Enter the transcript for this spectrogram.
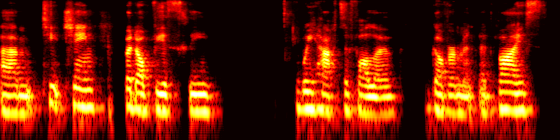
um, teaching, but obviously we have to follow government advice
